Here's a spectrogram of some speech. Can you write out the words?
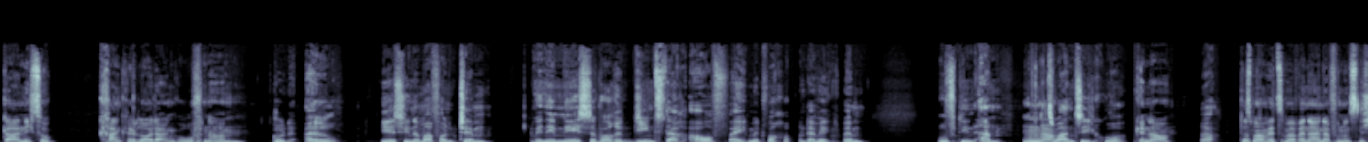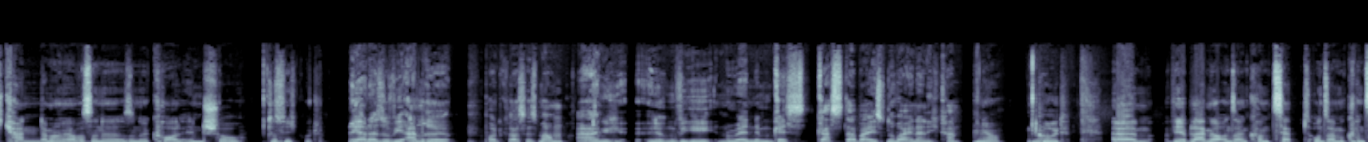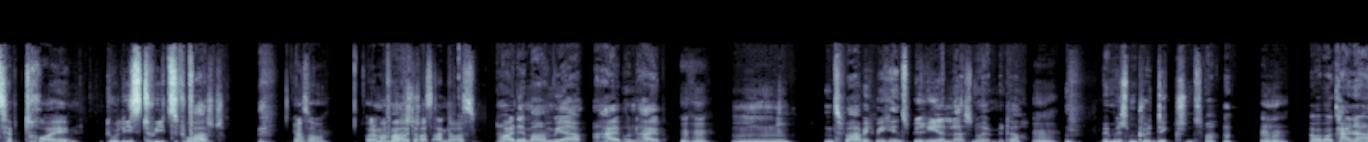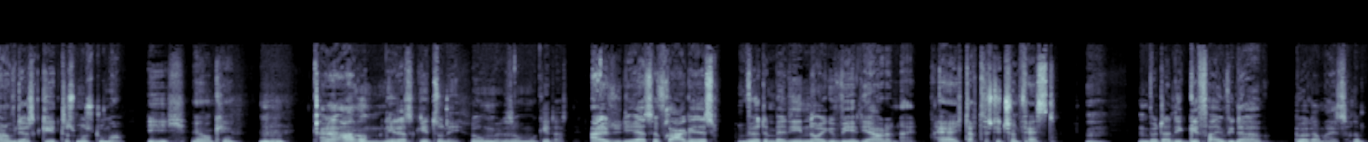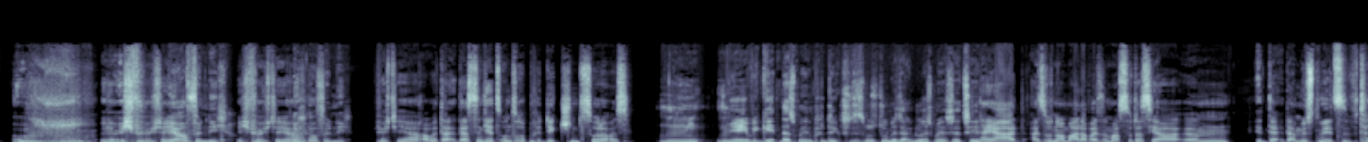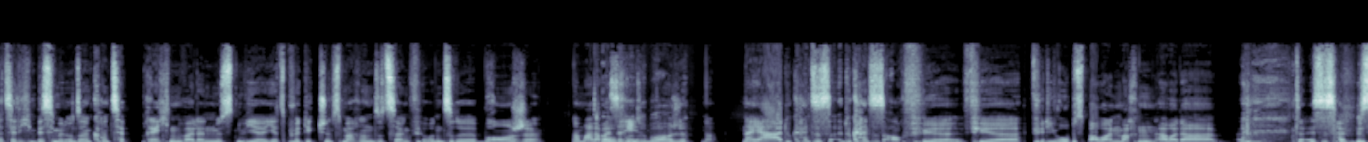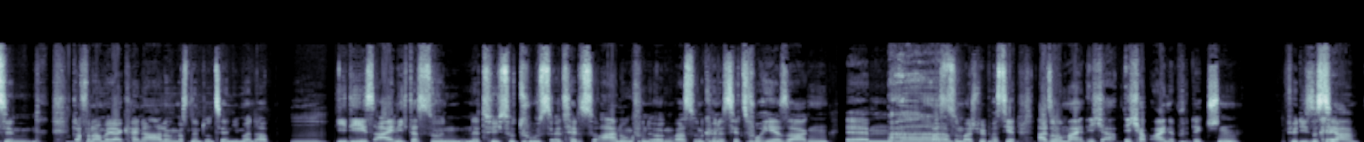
da nicht so kranke Leute angerufen haben. Gut, also hier ist die Nummer von Tim. Wir nehmen nächste Woche Dienstag auf, weil ich Mittwoch unterwegs bin. Ruft ihn an. Um Ja. 20 Uhr. Genau. Ja. Das machen wir jetzt immer, wenn einer von uns nicht kann. Da machen wir einfach so eine, so eine Call-In-Show. Das finde ich gut. Ja, oder so wie andere Podcasts das machen. Eigentlich irgendwie ein random Gast, Gast dabei ist, nur weil einer nicht kann. Ja. Ja. Gut. Ähm, wir bleiben ja unserem Konzept, unserem Konzept treu. Du liest Tweets vor. Fast. Achso. Oder machen wir Fast. heute was anderes? Heute machen wir halb und halb. Mhm. Mm, Und zwar habe ich mich inspirieren lassen heute Mittag. Mhm. Wir müssen Predictions machen. Mhm. Habe aber keine Ahnung, wie das geht. Das musst du machen. Ich? Ja, okay. Mhm. Keine Ahnung. Nee, das geht so nicht. So, so geht das nicht. Also, die erste Frage ist, wird in Berlin neu gewählt, ja oder nein? Hä, ich dachte, das steht schon fest. Und wird dann die Giffey wieder Bürgermeisterin? Ja, Ich fürchte Ich ja. hoffe nicht. Ich fürchte ja. Ich hoffe nicht. Fürchte ja. Aber da, das sind jetzt unsere Predictions oder was? Mm, Nee, wie geht denn das mit den Predictions? Das musst du mir sagen. Du hast mir das erzählt. Naja, also normalerweise machst du das ja, ähm, da, da müssten wir jetzt tatsächlich ein bisschen mit unserem Konzept brechen, weil dann müssten wir jetzt Predictions machen, sozusagen für unsere Branche. oh, Normalerweise, für unsere Branche. Naja, du kannst es, du kannst es auch für, für, für die Obstbauern machen, aber da, da ist es halt ein bisschen, davon haben wir ja keine Ahnung, das nimmt uns ja niemand ab. Hm. Die Idee ist eigentlich, dass du natürlich so tust, als hättest du Ahnung von irgendwas und könntest jetzt vorhersagen, ähm, Ah, was zum Beispiel passiert. Also mein, ich, ich habe eine Prediction für dieses Okay. Jahr.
